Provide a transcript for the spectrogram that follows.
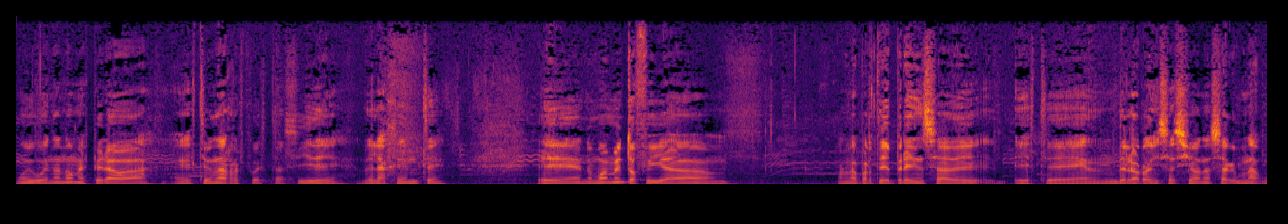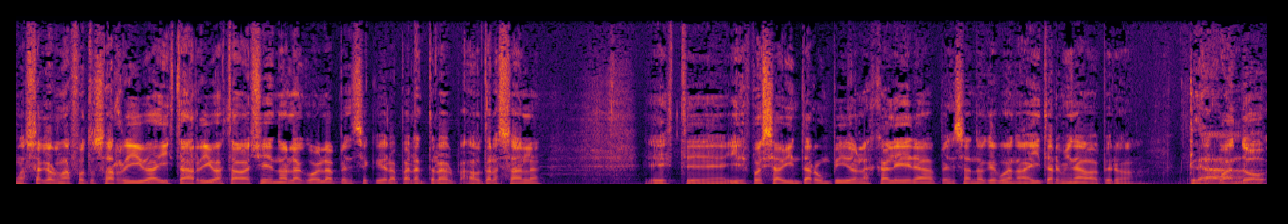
muy buena. No me esperaba este, una respuesta así de, de la gente. Eh, en un momento fui a con la parte de prensa de, este, la organización a, una- a sacar unas fotos arriba y está arriba, estaba lleno la cola, pensé que era para entrar a otra sala. Este, y después se había interrumpido en la escalera pensando que bueno, ahí terminaba, pero Claro. cuando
